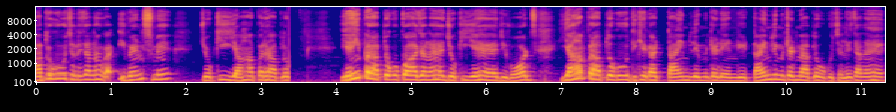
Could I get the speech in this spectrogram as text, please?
आप लोगों को चले जाना होगा इवेंट्स में जो कि यहाँ पर है आप लोग यहीं पर आप लोगों को आ जाना है जो कि ये है रिवॉर्ड्स यहाँ पर आप लोगों को दिखेगा time limited and time limited में आप लोगों को चले जाना है।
